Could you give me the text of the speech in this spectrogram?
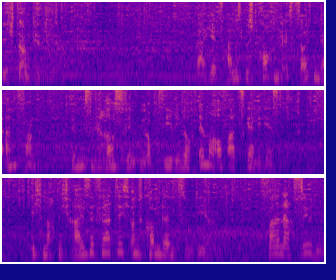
Ich danke dir. Da jetzt alles besprochen ist, sollten wir anfangen. Wir müssen herausfinden, ob Ciri noch immer auf Arzgellig ist. Ich mache mich reisefertig und komme dann zu dir. Fahr nach Süden.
